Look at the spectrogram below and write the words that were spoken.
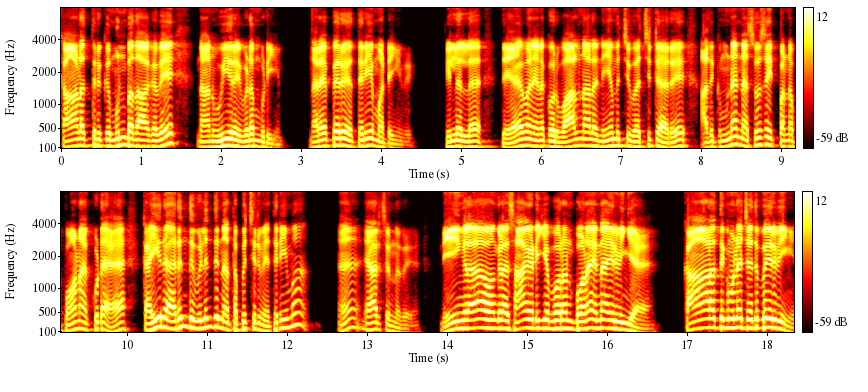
காலத்திற்கு முன்பதாகவே நான் உயிரை விட முடியும். நிறைய பேர் தெரிய மாட்டேங்குது. இல்லை இல்லை தேவன் எனக்கு ஒரு வாழ்நாளை நியமித்து வச்சுட்டாரு. அதுக்கு முன்னாடி நான் சூசைட் பண்ண போனால் கூட கயிறு அருந்து விழுந்து நான் தப்பிச்சிருவேன். தெரியுமா? யார் சொன்னது? நீங்களா உங்களை சாகடிக்க போகிறேன்னு போனால் என்ன ஆயிடுவீங்க காலத்துக்கு முன்னே செத்து போயிடுவீங்க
